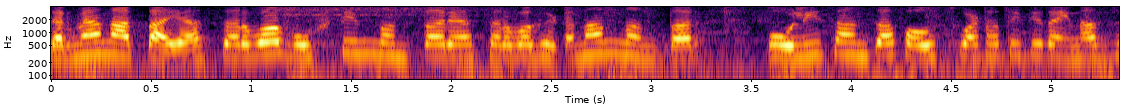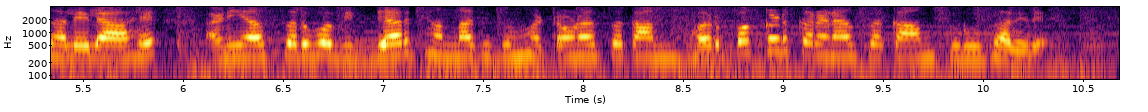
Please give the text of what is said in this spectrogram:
दरम्यान आता या सर्व गोष्टींनंतर या सर्व घटनांनंतर पोलिसांचा फौजपाठा तिथे तैनात झालेला आहे आणि या सर्व विद्यार्थ्यांना तिथून हटवण्याचं काम धरपकड करण्याचं काम सुरू झालेलं आहे.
